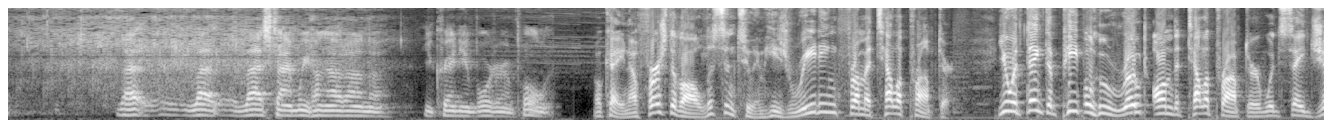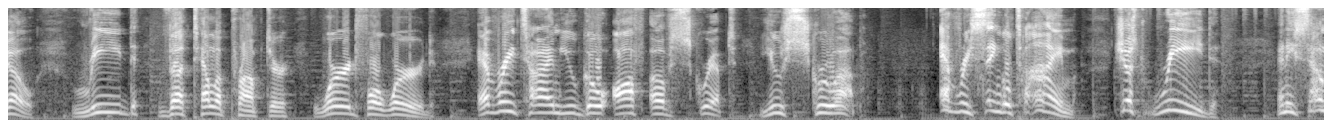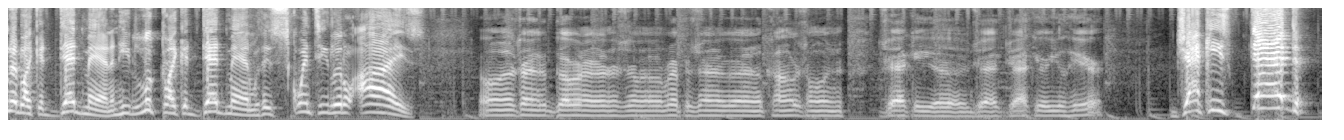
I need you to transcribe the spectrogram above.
la- la- last time we hung out on the Ukrainian border in Poland. Okay, now, first of all, listen to him. He's reading from a teleprompter. You would think the people who wrote on the teleprompter would say, Joe, read the teleprompter word for word. Every time you go off of script, you screw up. Every single time. Just read. And he sounded like a dead man, and he looked like a dead man with his squinty little eyes. Oh, thank the governor, uh, representative, uh, Congresswoman Jackie. Uh, Jack, Jackie, are you here? Jackie's dead.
